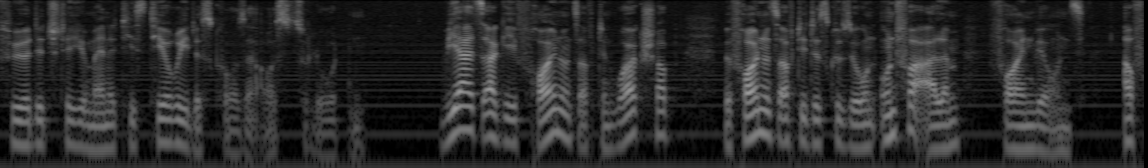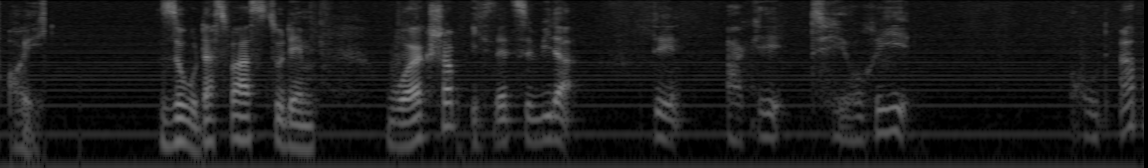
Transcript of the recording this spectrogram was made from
für Digital Humanities Theoriediskurse auszuloten. Wir als AG freuen uns auf den Workshop, wir freuen uns auf die Diskussion und vor allem freuen wir uns auf euch. So, das war's zu dem Workshop. Ich setze wieder den AG Theorie Hut ab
